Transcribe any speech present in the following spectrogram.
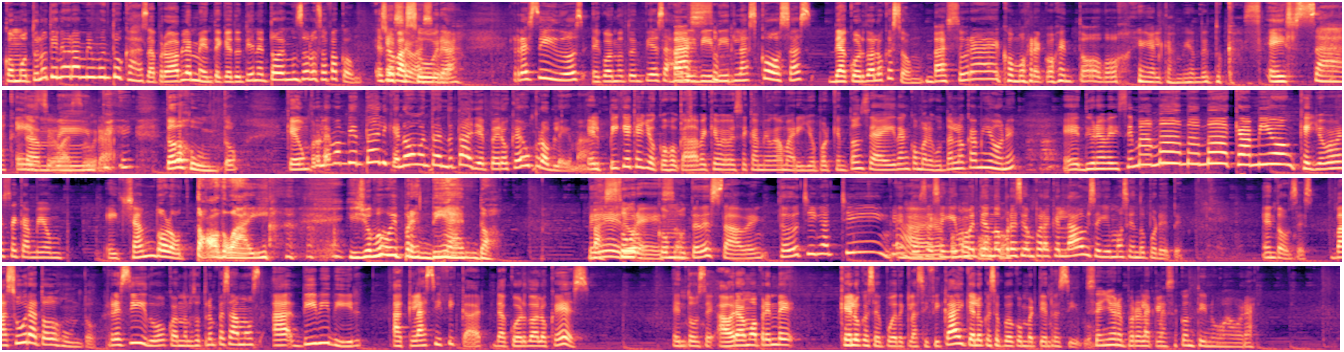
Como tú lo tienes ahora mismo en tu casa, probablemente que tú tienes todo en un solo zafacón. Eso, es es basura. basura. Residuos es cuando tú empiezas a dividir las cosas de acuerdo a lo que son. Basura es como recogen todo en el camión de tu casa. Exactamente. Eso es basura. todo junto. Que es un problema ambiental y que no vamos a entrar en detalle, pero que es un problema. El pique que yo cojo cada vez que veo ese camión amarillo, porque entonces ahí dan como le gustan los camiones, eh, de una vez dice, mamá, mamá, camión, que yo veo ese camión echándolo todo ahí. y yo me voy prendiendo. Pero, Basura eso. como ustedes saben, todo chinga ching. Claro, Entonces seguimos a metiendo presión por aquel lado y seguimos haciendo por este. Entonces, basura todo junto. Residuo, cuando nosotros empezamos a dividir, a clasificar de acuerdo a lo que es. Entonces, ahora vamos a aprender qué es lo que se puede clasificar y qué es lo que se puede convertir en residuo. Señores, pero la clase continúa ahora.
